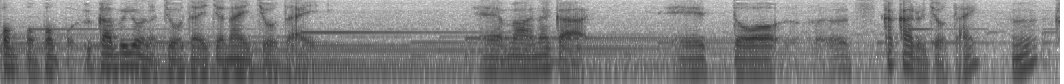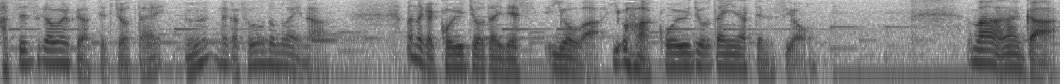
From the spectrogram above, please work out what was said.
ポンポンポンポン浮かぶような状態じゃない状態。えー、まあなんかえー、っと突っかかる状態？うん？滑舌が悪くなってる状態？うん？なんかそうでもないな。まあなんかこういう状態です。要は要はこういう状態になってるんですよ。まあなんか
